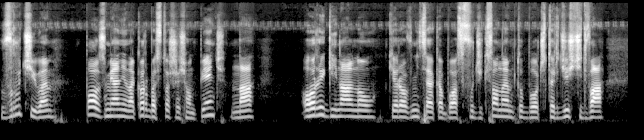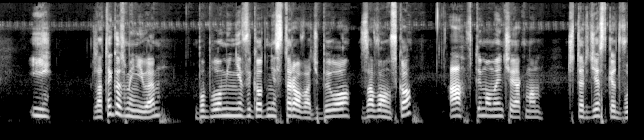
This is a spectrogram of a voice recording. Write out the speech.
wróciłem po zmianie na korbę 165 na oryginalną kierownicę, jaka była z Fujiksonem. Tu było 42 i dlatego zmieniłem, bo było mi niewygodnie sterować. Było za wąsko, a w tym momencie, jak mam 42,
